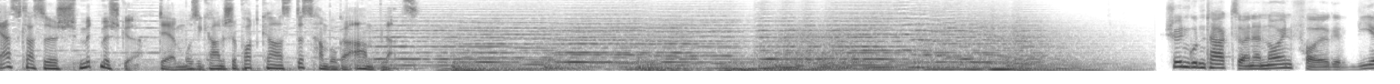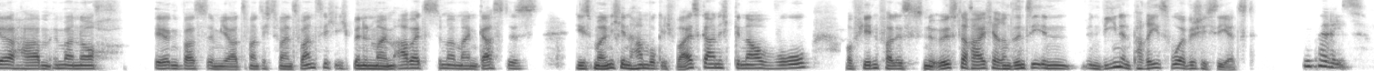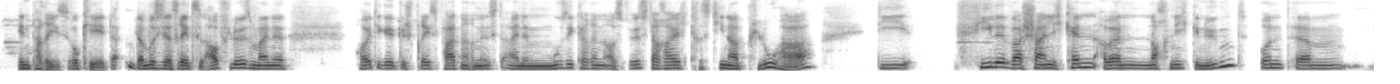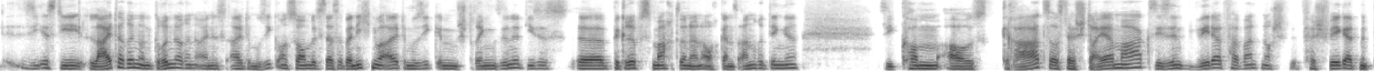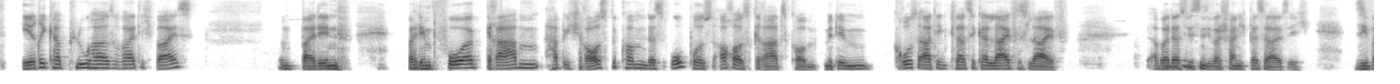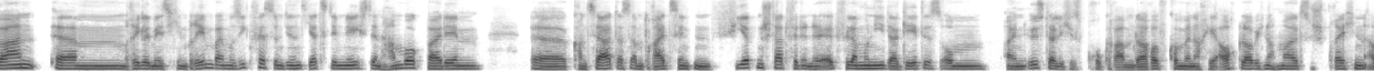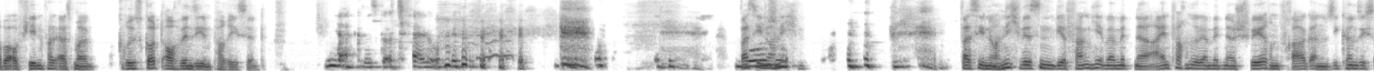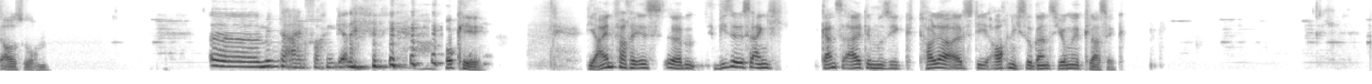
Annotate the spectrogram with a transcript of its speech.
Erstklassisch mit Mischke, der musikalische Podcast des Hamburger Abendblatts. Schönen guten Tag zu einer neuen Folge. Wir haben immer noch irgendwas im Jahr 2022. Ich bin in meinem Arbeitszimmer. Mein Gast ist diesmal nicht in Hamburg. Ich weiß gar nicht genau wo. Auf jeden Fall ist es eine Österreicherin. Sind Sie in, in Wien, in Paris? Wo erwische ich Sie jetzt? In Paris. In Paris, okay. Da, da muss ich das Rätsel auflösen. Meine heutige Gesprächspartnerin ist eine Musikerin aus Österreich, Christina Pluha, die viele wahrscheinlich kennen, aber noch nicht genügend. Und ähm, sie ist die Leiterin und Gründerin eines alte Musikensembles, das aber nicht nur alte Musik im strengen Sinne dieses äh, Begriffs macht, sondern auch ganz andere Dinge. Sie kommen aus Graz, aus der Steiermark. Sie sind weder verwandt noch verschwägert mit Erika Pluha, soweit ich weiß. Und bei den bei dem Vorgraben habe ich rausbekommen, dass Opus auch aus Graz kommt mit dem großartigen Klassiker Life is Life. Aber das wissen Sie wahrscheinlich besser als ich. Sie waren ähm, regelmäßig in Bremen beim Musikfest und sind jetzt demnächst in Hamburg bei dem äh, Konzert, das am 13.04. stattfindet in der Elbphilharmonie. Da geht es um ein österliches Programm. Darauf kommen wir nachher auch, glaube ich, nochmal zu sprechen. Aber auf jeden Fall erstmal Grüß Gott, auch wenn Sie in Paris sind. Ja, grüß Gott, hallo. was, Sie noch nicht, was Sie noch nicht wissen, wir fangen hier immer mit einer einfachen oder mit einer schweren Frage an. Sie können sich aussuchen. Äh, mit der einfachen gerne. okay. Die einfache ist, ähm, wieso ist eigentlich ganz alte Musik toller als die auch nicht so ganz junge Klassik?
